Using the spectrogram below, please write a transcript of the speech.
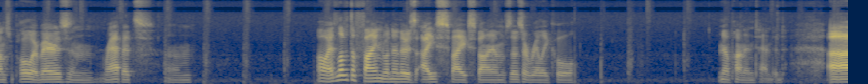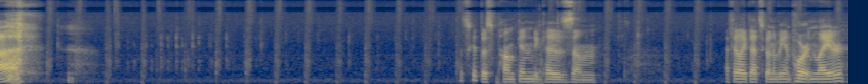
bunch of polar bears and rabbits. Um, oh, I'd love to find one of those ice spikes biomes. Those are really cool. No pun intended. Uh... Let's get this pumpkin because, um... I feel like that's going to be important later.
